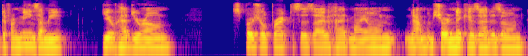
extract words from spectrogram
different means. I mean, you've had your own spiritual practices. I've had my own. I'm sure Nick has had his own.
